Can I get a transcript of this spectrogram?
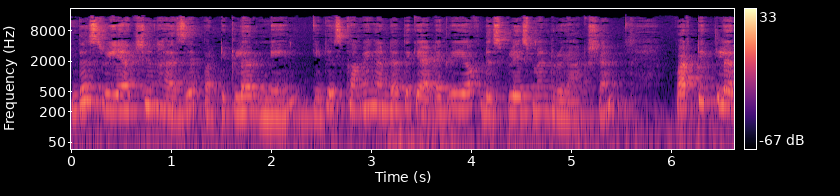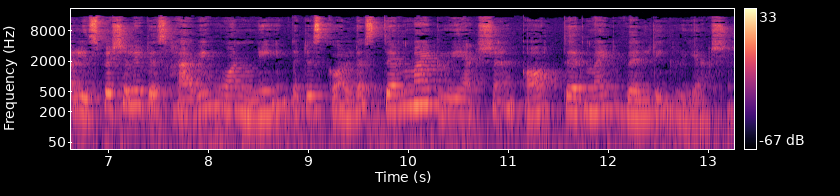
This reaction has a particular name. It is coming under the category of displacement reaction. Particularly, especially it is having one name that is called as thermite reaction or thermite welding reaction.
